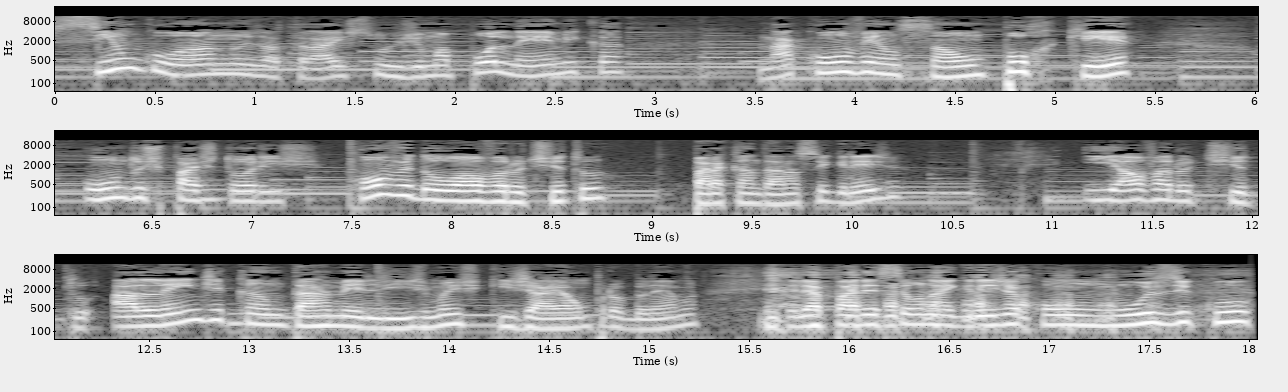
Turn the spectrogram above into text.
Cinco anos atrás surgiu uma polêmica na convenção porque um dos pastores convidou o Álvaro Tito para cantar na sua igreja. E Álvaro Tito, além de cantar melismas, que já é um problema, ele apareceu na igreja com um músico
